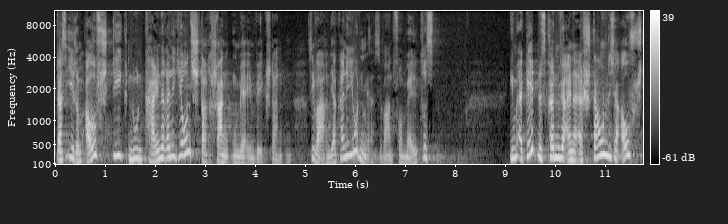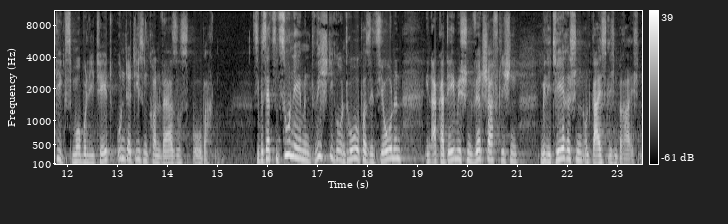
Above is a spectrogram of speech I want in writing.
dass ihrem Aufstieg nun keine Religionsschranken mehr im Weg standen. Sie waren ja keine Juden mehr, sie waren formell Christen. Im Ergebnis können wir eine erstaunliche Aufstiegsmobilität unter diesen Konversus beobachten. Sie besetzen zunehmend wichtige und hohe Positionen in akademischen, wirtschaftlichen, militärischen und geistlichen Bereichen.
